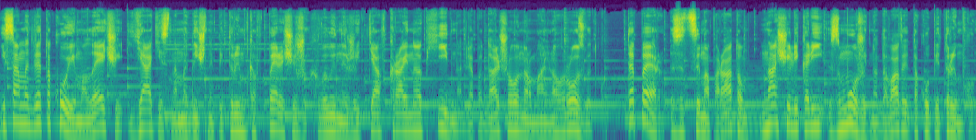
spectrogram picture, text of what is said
І саме для такої малечі якісна медична підтримка в перші ж хвилини життя вкрай необхідна для подальшого нормального розвитку. Тепер з цим апаратом наші лікарі зможуть надавати таку підтримку.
